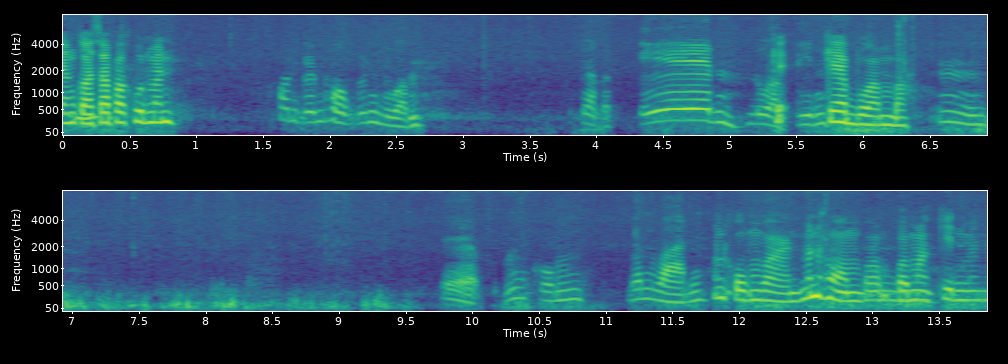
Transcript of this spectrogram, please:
หยังก่อนสรรพคุณมัน คนเป็นพกเป็นบวมจะก็กินลวกกินแก้บวมบ่อืมแซ่บมันขมหวานหวานมันขมหวาน มันหอมพอพอมากินมัน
